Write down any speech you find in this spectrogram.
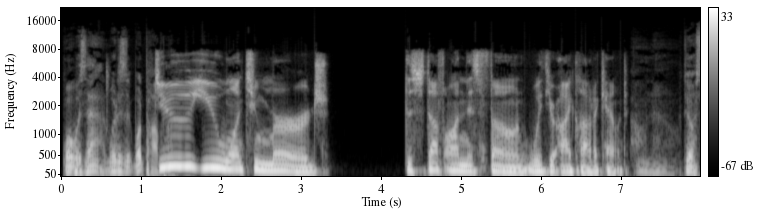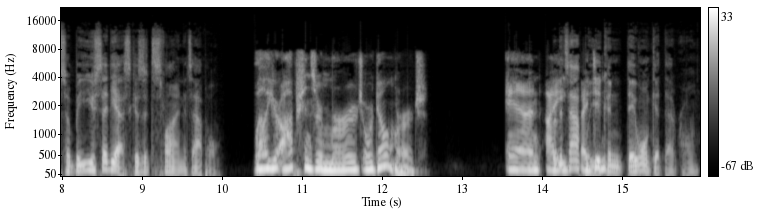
What was that? What is it? What pop up? Do you want to merge the stuff on this phone with your iCloud account? Oh no. So, so but you said yes because it's fine. It's Apple. well, your options are merge or don't merge. And But I, it's Apple. I you can. They won't get that wrong.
